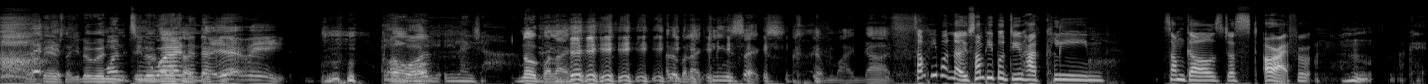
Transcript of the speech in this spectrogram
Yeah, babes, like, you know when One, you know one, Valentine's and that. Day- Yeah, me. Come No, on. Elijah. No, but like, I know, but like clean sex. oh my god. Some people know. Some people do have clean. Some girls just all right for. hmm, Okay.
